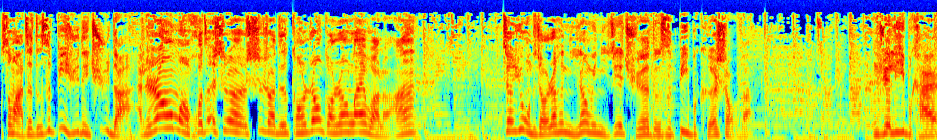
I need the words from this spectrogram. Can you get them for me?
是吧？这都是必须得去的。人嘛，活在世世上的，刚人刚人来完了啊，这样用得着。然后你认为你这些缺都是必不可少的，你觉得离不开。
